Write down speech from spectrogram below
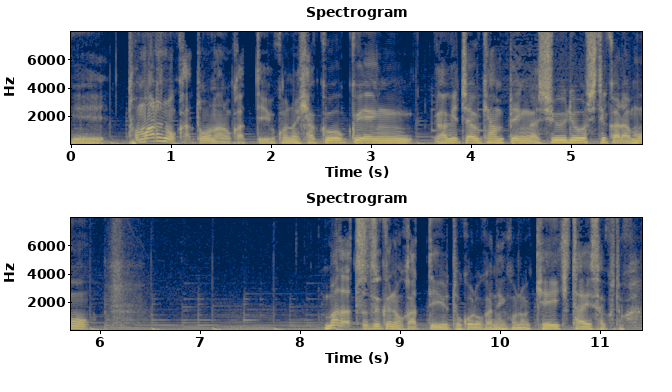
えー、止まるのかどうなのかっていうこの100億円上げちゃうキャンペーンが終了してからもまだ続くのかっていうところがねこの景気対策とか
